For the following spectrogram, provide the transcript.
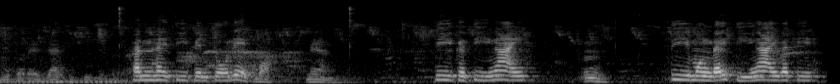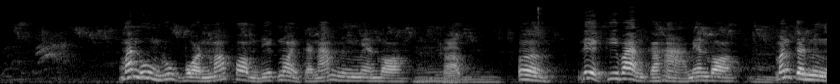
ตีตัวใดย้ายสิตีตัวใดคันให้ตีเป็นตัวเลขบ่แม่นตีก็ตีง่าย อืมตีหมองได้ตีง่ายว่าตี มันอุ้มลูกบอลมาพร้อมเด็กน้อยกับน้ำหนึ่งแมนบอครับ เออ เลขที่บ้านก็หาแมนบอมันก็หนึ่ง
